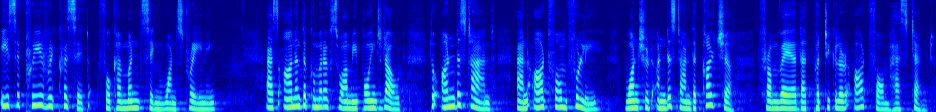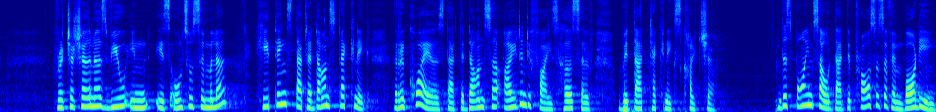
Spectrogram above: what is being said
is a prerequisite for commencing one's training. As Ananda Coomaraswamy pointed out, to understand an art form fully, one should understand the culture from where that particular art form has stemmed. Richard Schechner's view in, is also similar. He thinks that a dance technique requires that the dancer identifies herself with that technique's culture. This points out that the process of embodying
